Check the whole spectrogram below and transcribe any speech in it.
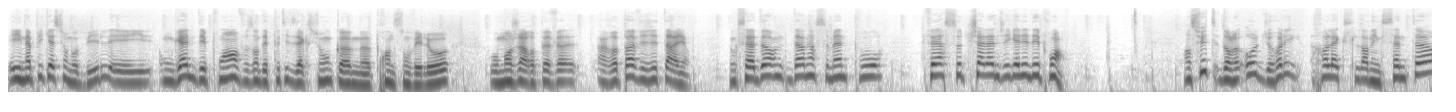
et une application mobile et on gagne des points en faisant des petites actions comme prendre son vélo ou manger un repas végétarien. Donc c'est la der- dernière semaine pour faire ce challenge et gagner des points. Ensuite, dans le hall du Role- Rolex Learning Center,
